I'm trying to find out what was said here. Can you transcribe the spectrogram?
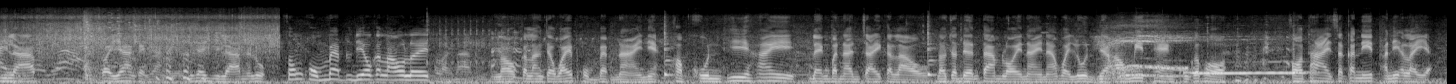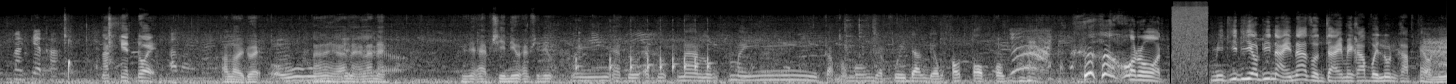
ยีราฟก็ย่าง ไก่ย่างไม่ใช่ยีราฟนะลูกทรงผมแบบเดียวกับเราเลย อร่อยมากเรากำลังจะไว้ผมแบบนายเนี่ย ขอบคุณที่ให้แรงบันดาลใจกับเรา เราจะเดินตามรอยนายนะวัยรุ่นอย่าเอามีดแทงกูก็พอ ขอถ่ายสักนิดอันนี้อะไรอะนักเก็ตค่ะนักเก็ตด้วย อร่อยอร่อยด้วยร้านไหนร้านไหนร้านไหนนี่แอบชี้นิ้วแอบชี้นิ้วไม่แอบดูแอบดูหน้าลุงไม่กลับมามองอย่าคุยดังเดี๋ยวเขาตบผม โคตรโหด มีที่เที่ยวที่ไหนน่าสนใจไหมครับวัยรุ่นครับแถวนี้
